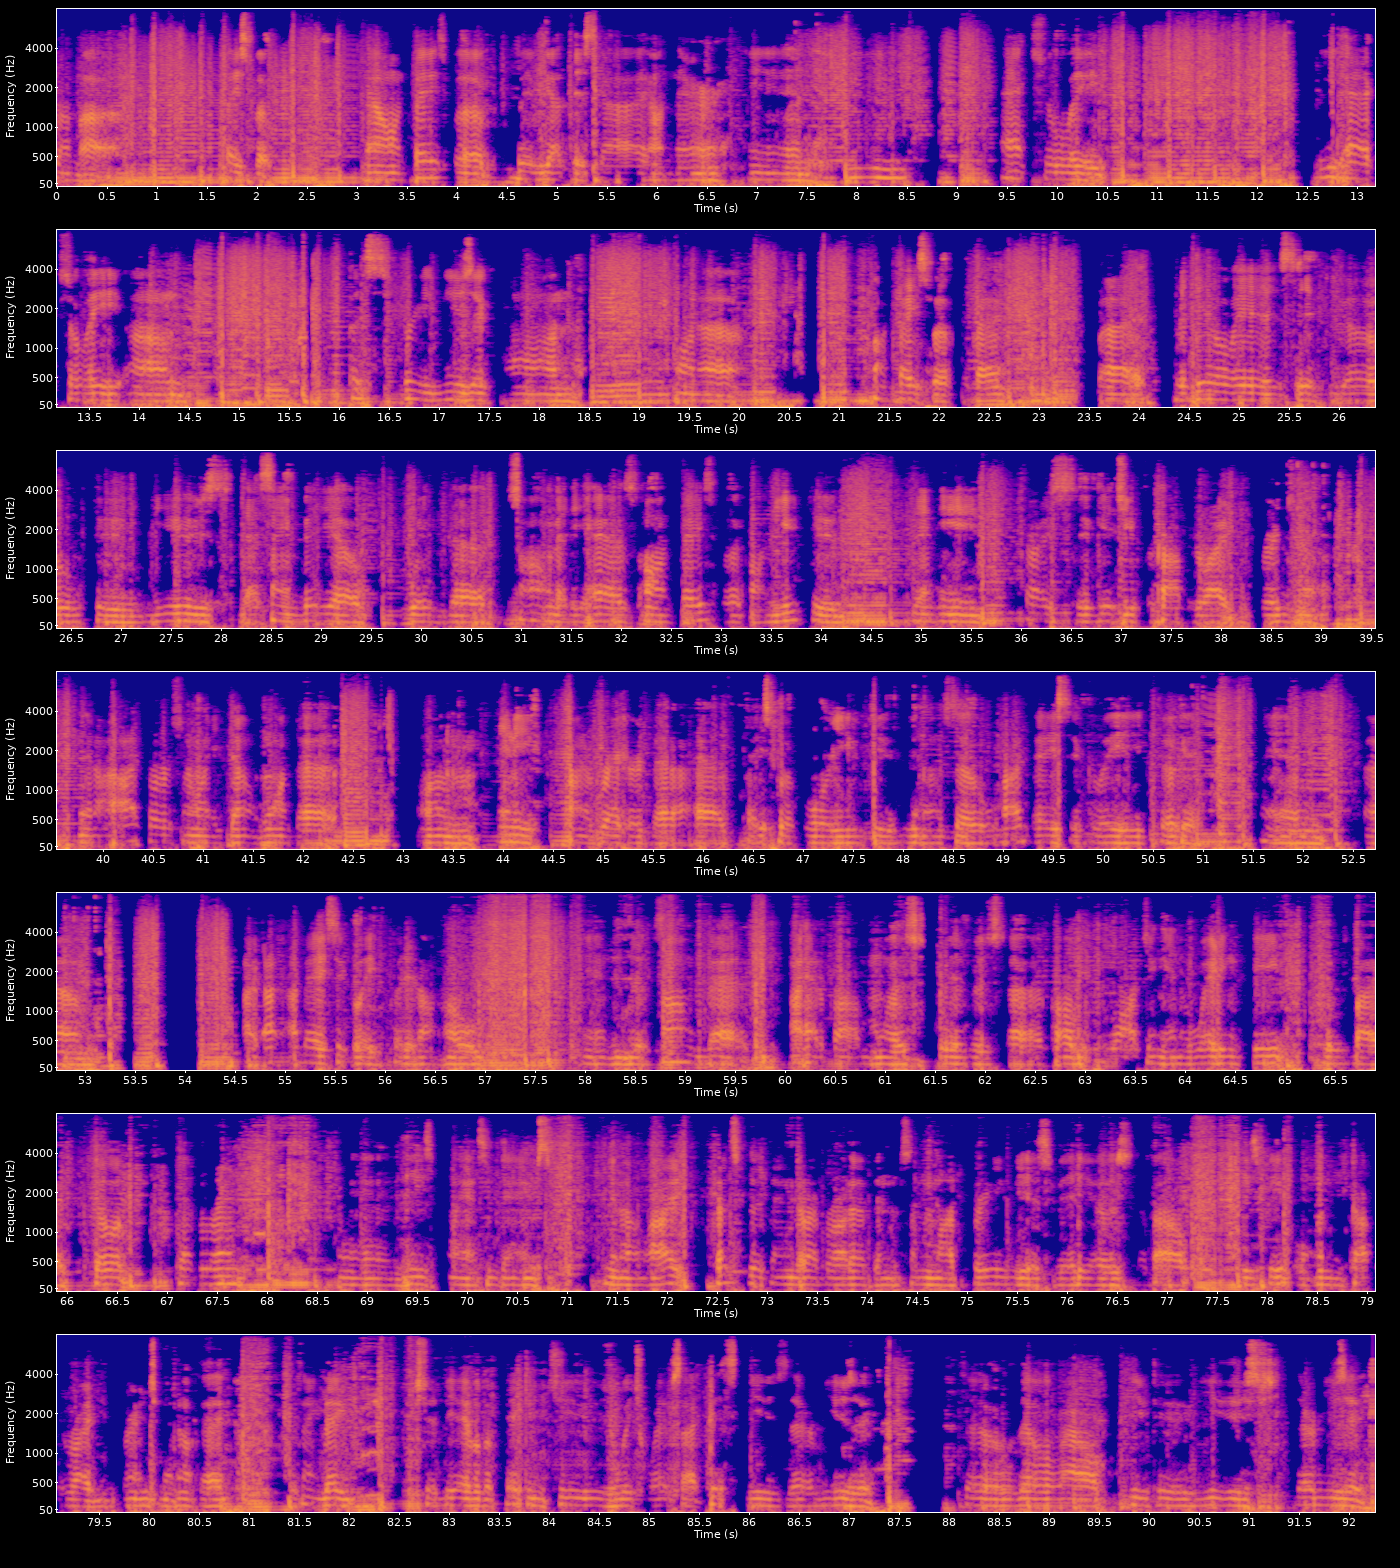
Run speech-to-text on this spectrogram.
from uh, Facebook. Now on Facebook, they've got this guy on there, and he actually he actually um, puts free music on on uh, on Facebook. Okay but the deal is if you go to use that same video with the song that he has on Facebook, on YouTube, then he tries to get you for copyright infringement. And I personally don't want that on any kind of record that I have, Facebook or YouTube, you know. So I basically took it and um, I, I, basically put it on hold. And the song that I had a problem was with was uh, called "Watching in a Waiting Feed." It was by Philip Pepperin, and he's playing some games. You know, I that's the thing that I brought up in some of my previous videos about these people and copyright infringement. Okay, I think they should be able to pick and choose which website gets to use their music. So they'll allow you to use their music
